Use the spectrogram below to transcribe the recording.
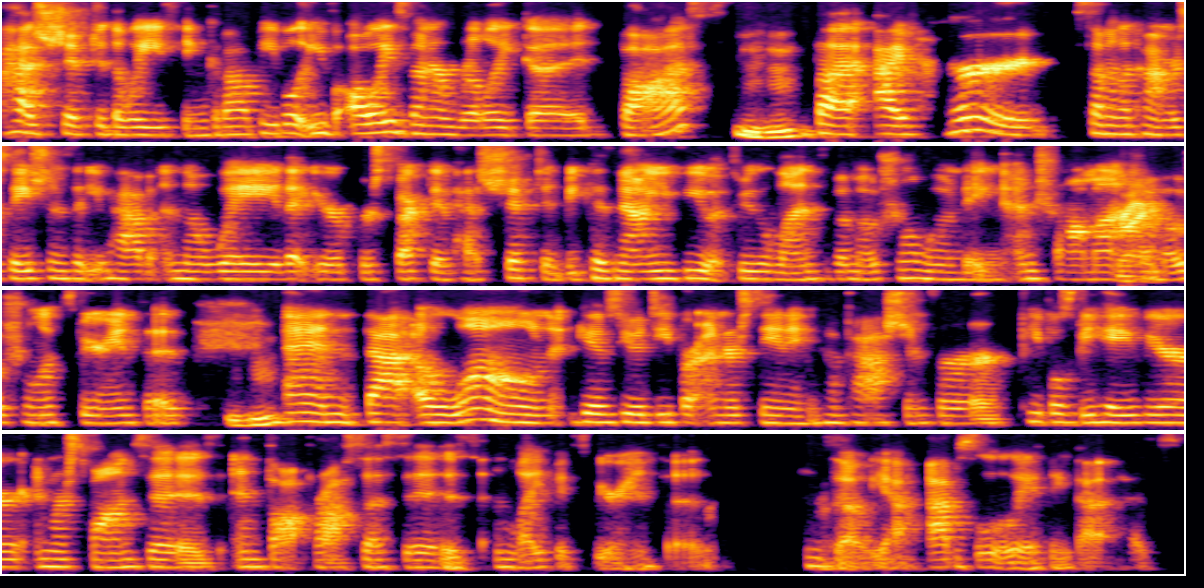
has shifted the way you think about people. You've always been a really good boss, Mhm. but I've heard some of the conversations that you have and the way that your perspective has shifted because now you view it through the lens of emotional wounding and trauma Right. and emotional experiences. Mhm. And that alone gives you a deeper understanding and compassion for people's behavior and responses and thought processes and life experiences. And so, yeah, absolutely. I think that has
